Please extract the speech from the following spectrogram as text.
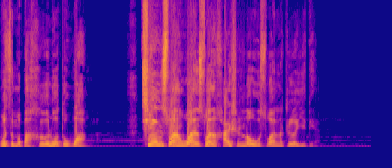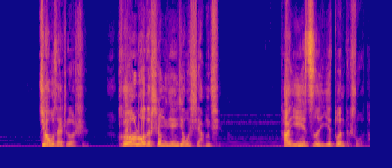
我怎么把何洛都忘了？千算万算，还是漏算了这一点。就在这时，何洛的声音又响起了，他一字一顿地说道。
